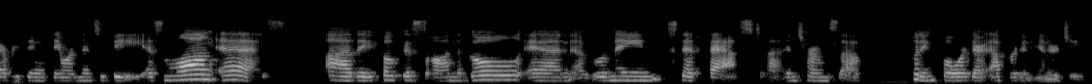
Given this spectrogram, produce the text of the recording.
everything that they were meant to be. As long as uh, they focus on the goal and uh, remain steadfast uh, in terms of putting forward their effort and energy.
